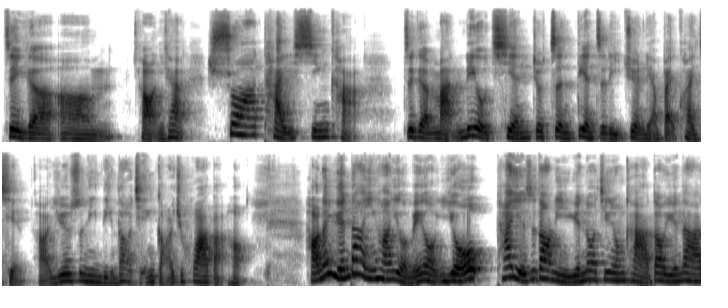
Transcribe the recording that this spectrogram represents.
这个嗯，好，你看刷台新卡这个满六千就赠电子礼券两百块钱，好，也就是你领到钱，你赶快去花吧哈。好，那元大银行有没有？有，它也是到你元诺金融卡到元大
